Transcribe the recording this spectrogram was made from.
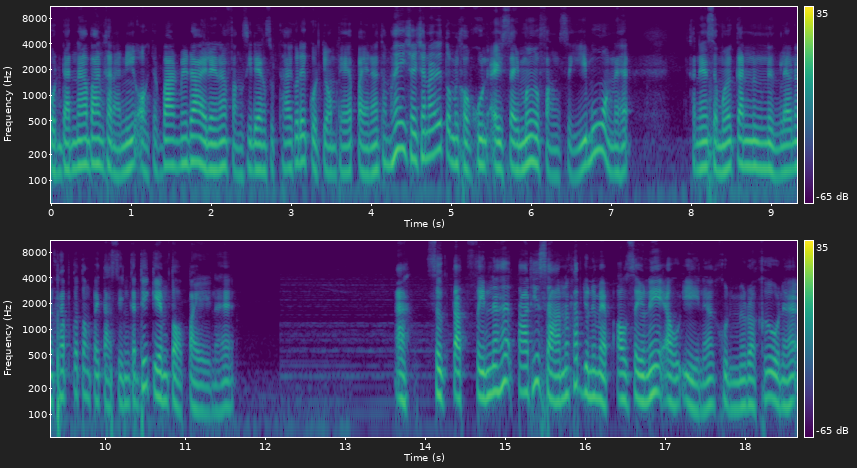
กดดันหน้าบ้านขนาดนี้ออกจากบ้านไม่ได้เลยนะ ฝั่งสีแดงสุดท้ายก็ได้กดยอมแพ้ไปนะทำให้ชัยชนะได้ตกเป็นของคุณไอไซเมอร์ฝั่งสีม่วงนะฮะ คะแนนเสมอกัน1นหนึ่งแล้วนะครับ ก็ต้องไปตัดสินกันที่เกมต่อไปนะฮะ อะ ศึกตัดสินนะฮะ ตาที่ 3 นะครับ อยู่ในแมปอัลเซเน่เอลีนะคุณมิราเคิลนะฮะ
